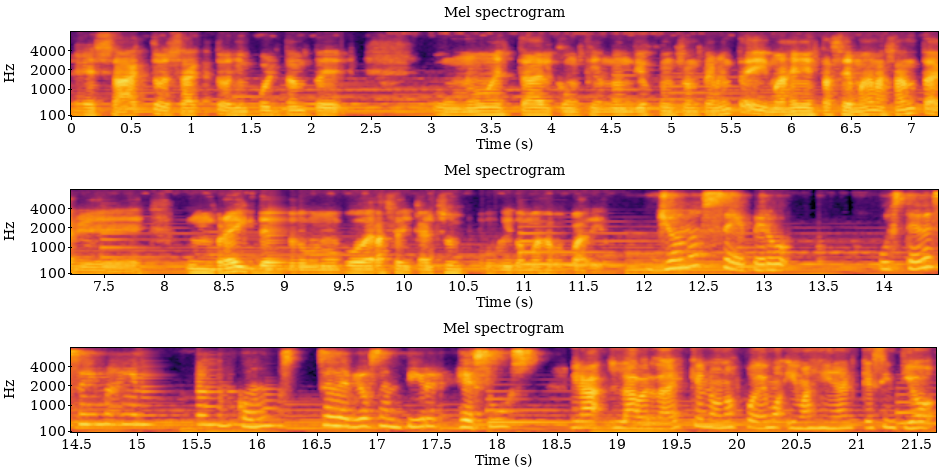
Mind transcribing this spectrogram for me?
Exacto, exacto. Es importante uno estar confiando en Dios constantemente y más en esta Semana Santa que es un break de uno poder acercarse un poquito más a Papá Dios. Yo no sé, pero ¿ustedes se imaginan cómo se debió sentir Jesús? Mira, la verdad es que no nos podemos imaginar qué sintió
